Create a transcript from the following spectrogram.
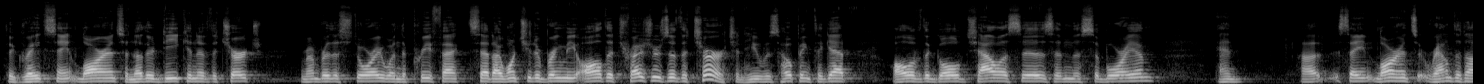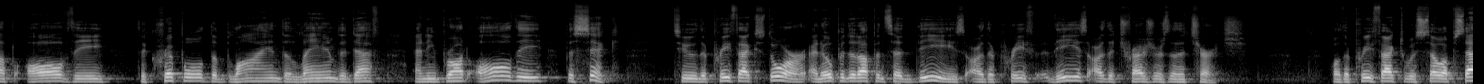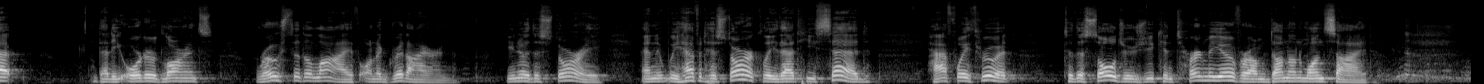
the great St. Lawrence, another deacon of the church. Remember the story when the prefect said, I want you to bring me all the treasures of the church? And he was hoping to get all of the gold chalices and the ciborium. And uh, St. Lawrence rounded up all the, the crippled, the blind, the lame, the deaf, and he brought all the, the sick to the prefect's door and opened it up and said, These are the, pref- these are the treasures of the church. Well, the prefect was so upset that he ordered Lawrence roasted alive on a gridiron. You know the story. And we have it historically that he said, halfway through it, to the soldiers, You can turn me over, I'm done on one side.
